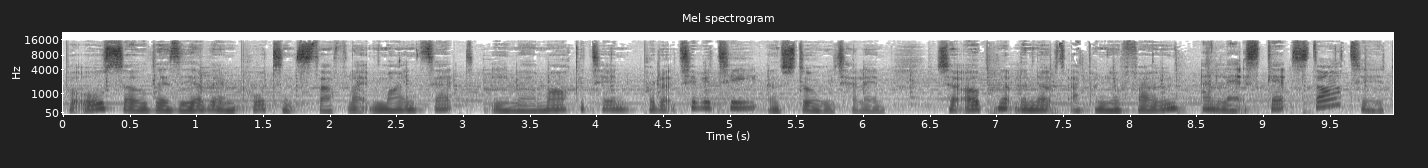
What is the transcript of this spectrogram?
But also, there's the other important stuff like mindset, email marketing, productivity, and storytelling. So, open up the Notes app on your phone and let's get started.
